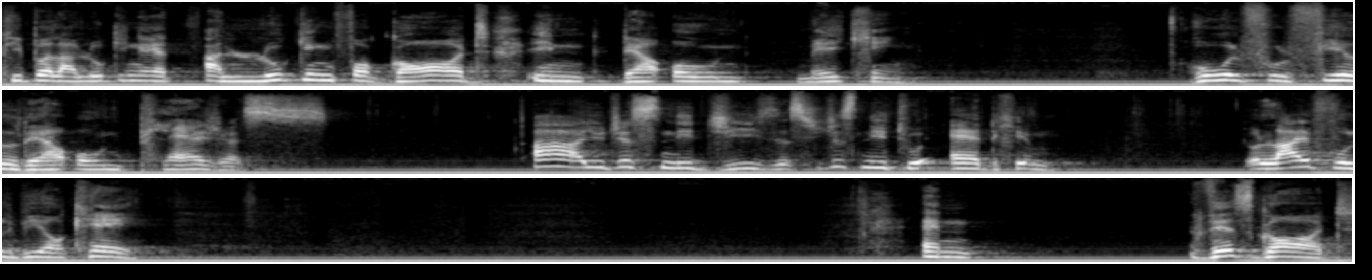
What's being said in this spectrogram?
People are looking at are looking for God in their own making. Who will fulfill their own pleasures? Ah, you just need Jesus. You just need to add him. Your life will be okay. And this God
